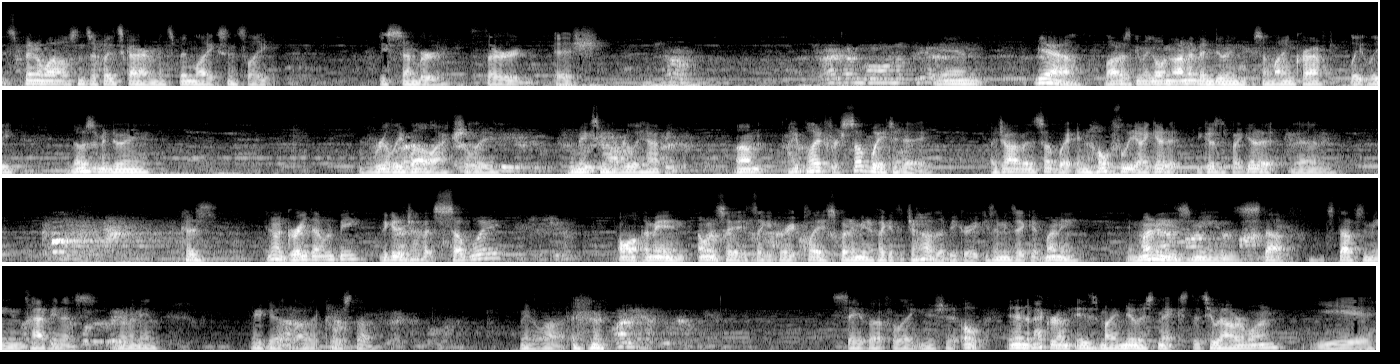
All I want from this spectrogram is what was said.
it's been a while since I played Skyrim. It's been like since like December 3rd-ish. And yeah, a lot has been going on. I've been doing some Minecraft lately, and those have been doing really well actually. It makes me really happy. Um, I applied for Subway today, a job at Subway, and hopefully I get it, because if I get it, then... Because, you know how great that would be? To get a job at Subway? Oh, I mean, I wouldn't say it's like a great place, but I mean, if I get the job, that'd be great, because that means I get money. And money means stuff. Stuff means happiness, you know what I mean? I could get a lot of cool stuff. I mean, a lot. Save up for like new shit. Oh, and in the background is my newest mix, the two hour one. Yeah.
